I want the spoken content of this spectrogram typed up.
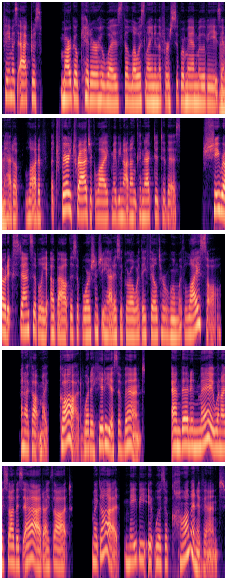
famous actress Margot Kidder, who was the Lois Lane in the first Superman movies mm. and had a lot of a very tragic life, maybe not unconnected to this. She wrote extensively about this abortion she had as a girl where they filled her womb with Lysol. And I thought, my God, what a hideous event. And then in May, when I saw this ad, I thought, my God, maybe it was a common event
